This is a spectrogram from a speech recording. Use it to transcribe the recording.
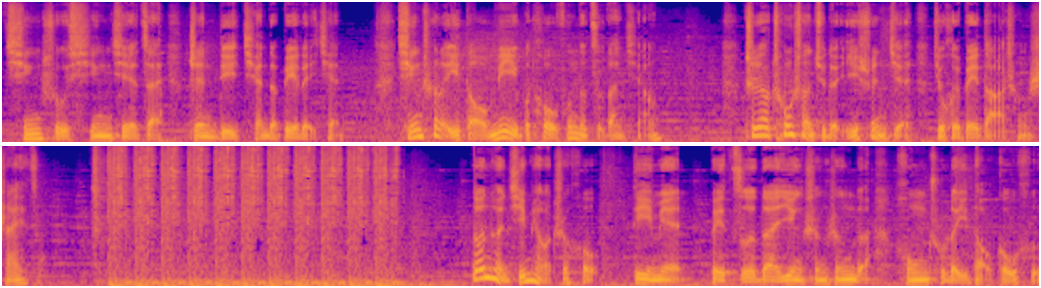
倾数倾泻在阵地前的壁垒前，形成了一道密不透风的子弹墙。只要冲上去的一瞬间，就会被打成筛子。短短几秒之后，地面被子弹硬生生的轰出了一道沟壑。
